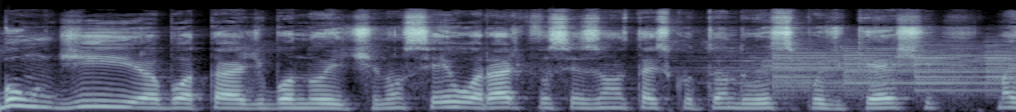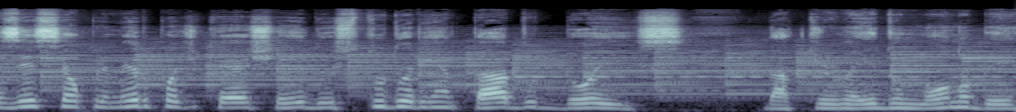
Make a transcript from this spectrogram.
Bom dia, boa tarde, boa noite. Não sei o horário que vocês vão estar escutando esse podcast, mas esse é o primeiro podcast aí do Estudo Orientado 2, da turma aí do nono B.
